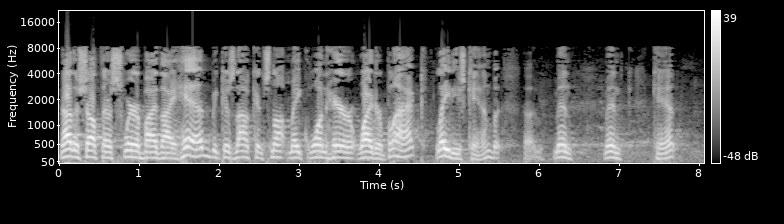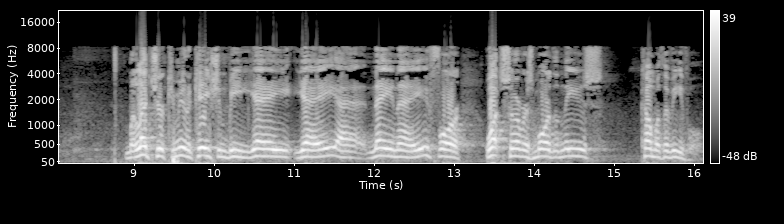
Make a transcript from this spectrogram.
Neither shalt thou swear by thy head, because thou canst not make one hair white or black. Ladies can, but uh, men, men can't. But let your communication be yea, yea, uh, nay, nay, for whatsoever is more than these cometh of evil.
